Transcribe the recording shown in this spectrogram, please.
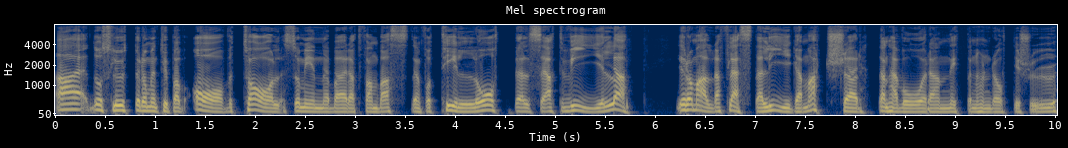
Nej, då sluter de en typ av avtal som innebär att van Basten får tillåtelse att vila i de allra flesta ligamatcher den här våren 1987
